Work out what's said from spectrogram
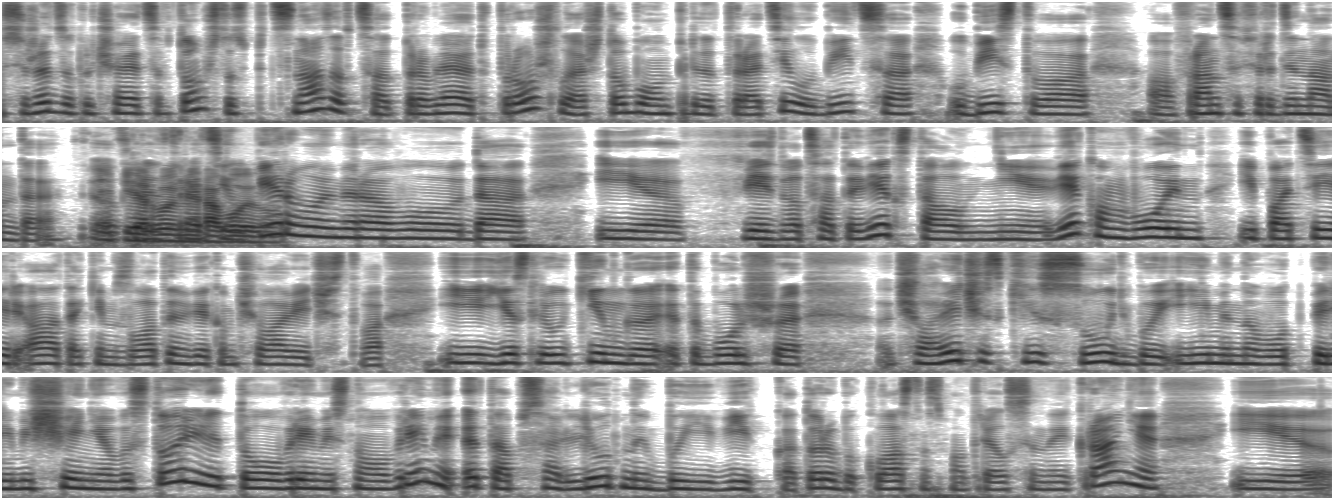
сюжет заключается в том, что спецназовца отправляют в прошлое, чтобы он предотвратил убийца, убийство э, Франца Фердинанда. И Первую мировую. Первую мировую, да. И весь 20 век стал не веком войн и потерь, а таким золотым веком человечества. И если у Кинга это больше человеческие судьбы и именно вот перемещение в истории, то «Время и снова время» — это абсолютный боевик, который бы классно смотрелся на экране, и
